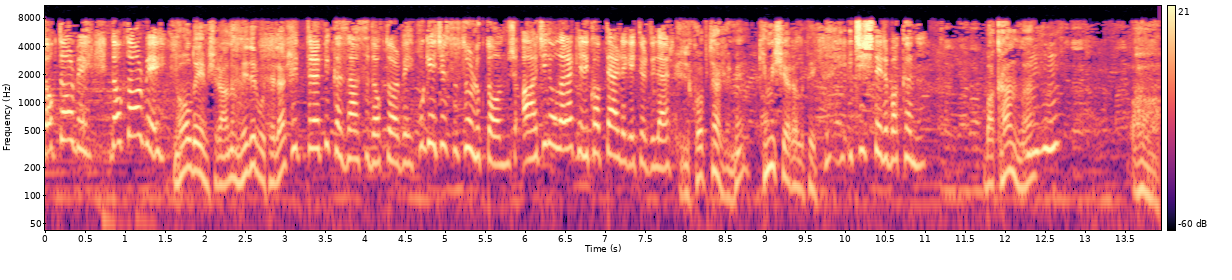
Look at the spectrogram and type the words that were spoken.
Doktor bey, doktor bey. Ne oldu hemşire hanım nedir bu telaş? Trafik kazası doktor bey. Bu gece Susurluk'ta olmuş. Acil olarak helikopterle getirdiler. Helikopterle mi? Kim iş yaralı peki? İçişleri Bakanı. Bakan mı? Hı hı. Oh,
